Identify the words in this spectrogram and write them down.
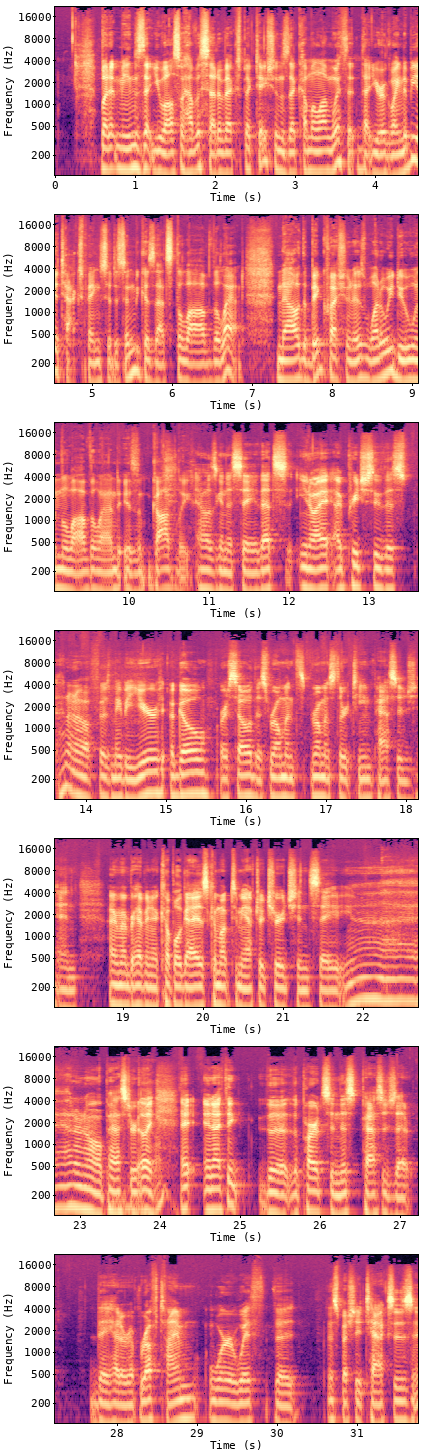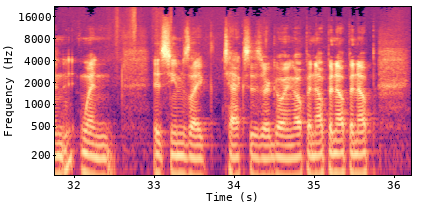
but it means that you also have a set of expectations that come along with it, that you're going to be a tax paying citizen because that's the law of the land. Now, the big question is what do we do when the law of the land isn't godly? I was going to say, that's, you know, I, I preached through this, I don't know if it was maybe a year ago or so, this Romans, Romans 13 passage. And I remember having a couple guys come up to me after church and say, yeah, I don't know, Pastor. Like, uh-huh. and I think the, the parts in this passage that they had a rough time were with the especially taxes and mm-hmm. when it seems like taxes are going up and up and up and up.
